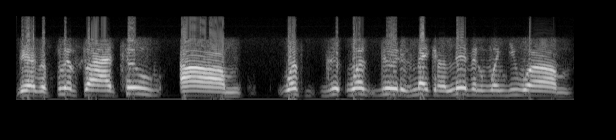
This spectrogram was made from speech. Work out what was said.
there's a flip side too. Um, what's good? What's good is making a living when you um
